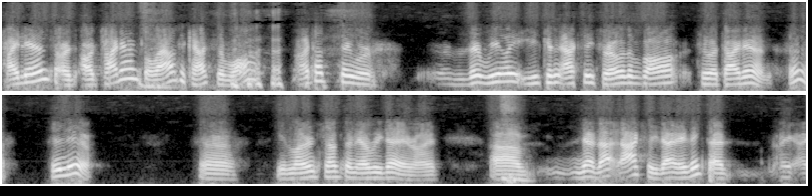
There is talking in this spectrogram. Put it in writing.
tight ends are are tight ends allowed to catch the ball? I thought they were. They're really you can actually throw the ball to a tight end. Huh. Who knew? Uh, you learn something every day, right? Um, no, that actually, that I think that I, I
